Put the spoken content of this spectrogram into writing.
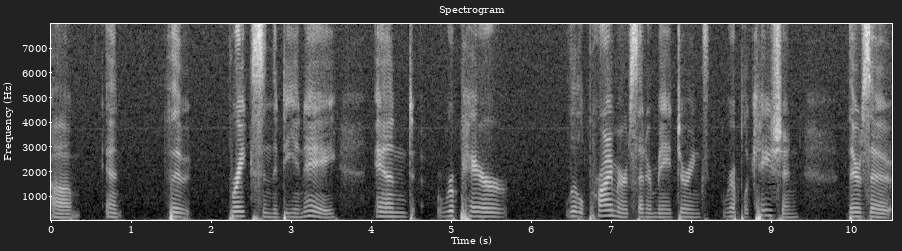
um, and the breaks in the DNA and repair little primers that are made during replication. There's a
